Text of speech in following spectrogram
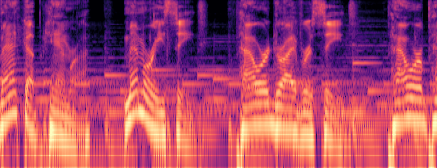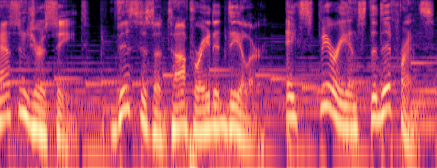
backup camera, memory seat, power driver seat, power passenger seat. This is a top-rated dealer. Experience the difference.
